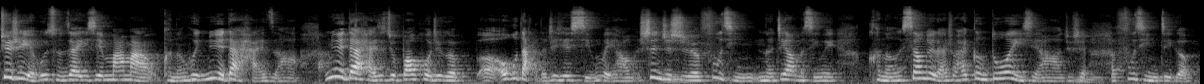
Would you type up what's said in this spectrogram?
确实也会存在一些妈妈可能会虐待孩子哈，虐待孩子就包括这个呃殴打的这些行为哈，甚至是父亲呢这样的行为，可能相对来说还更多一些啊，就是父亲这个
